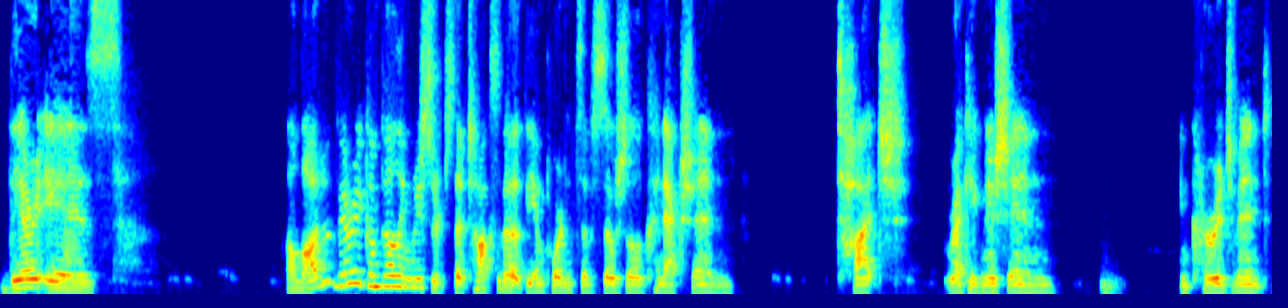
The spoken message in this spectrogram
There is a lot of very compelling research that talks about the importance of social connection, touch, recognition, encouragement,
